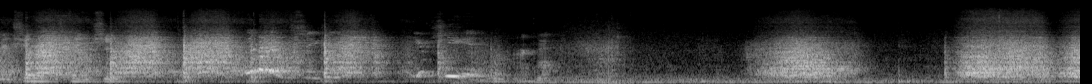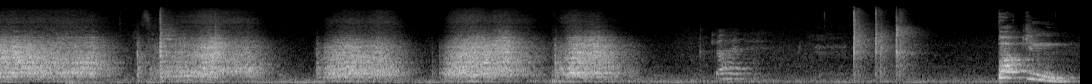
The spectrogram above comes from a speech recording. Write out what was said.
Make sure that can't cheat. You cheating. Alright, come on. Go ahead. Fucking.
